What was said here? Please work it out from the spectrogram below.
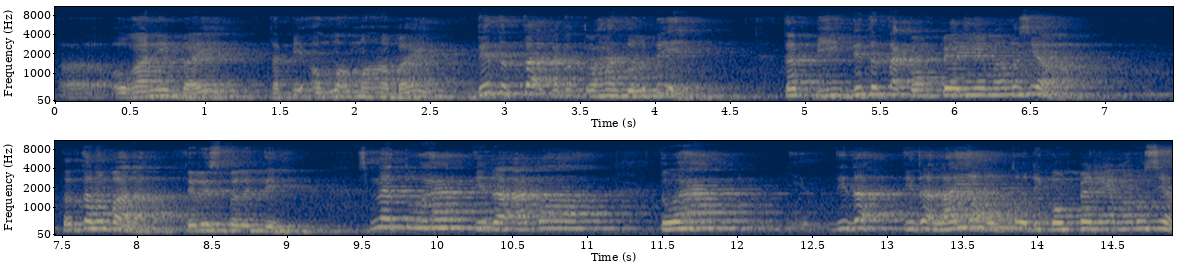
uh, Orang ni baik Tapi Allah maha baik Dia tetap kata Tuhan tu lebih Tapi dia tetap compare dengan manusia Tuan-tuan nampak tak? Teori superlatif Sebenarnya Tuhan tidak ada Tuhan tidak tidak layak untuk dikompare dengan manusia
